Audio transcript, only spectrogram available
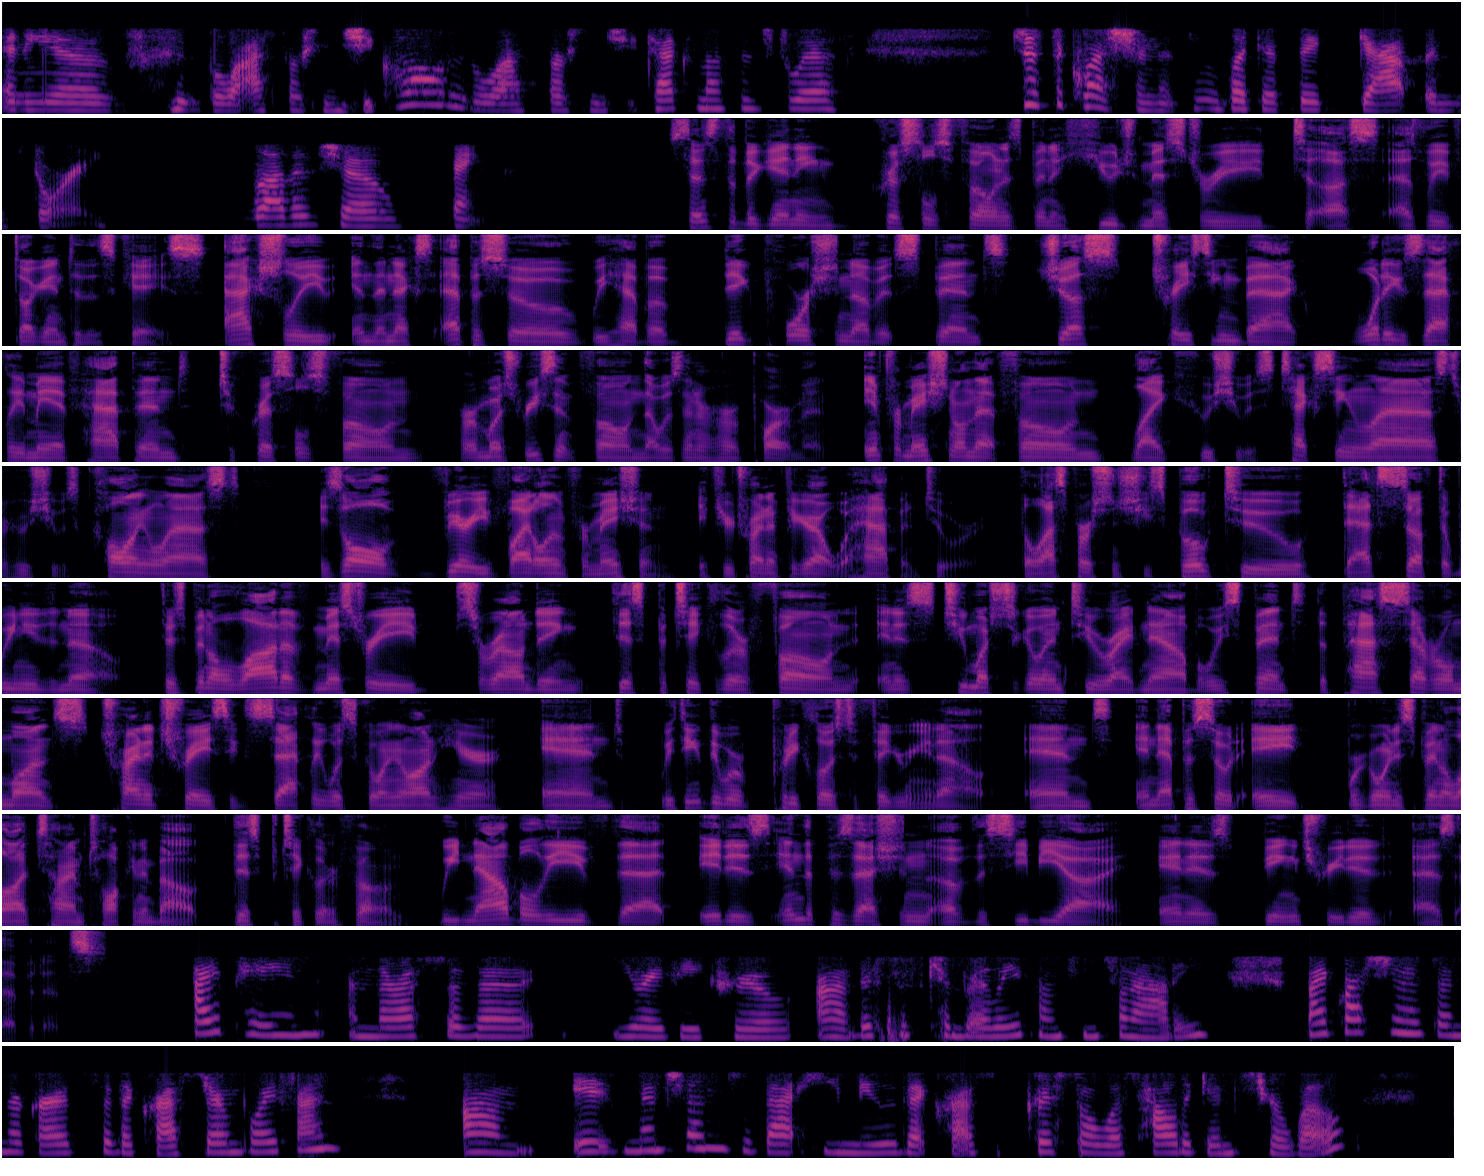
any of who the last person she called or the last person she text messaged with? Just a question. It seems like a big gap in the story. Love the show. Thanks. Since the beginning, Kristal's phone has been a huge mystery to us as we've dug into this case. Actually, in the next episode, we have a big portion of it spent just tracing back what exactly may have happened to Kristal's phone, her most recent phone that was in her apartment. Information on that phone, like who she was texting last or who she was calling last, is all very vital information if you're trying to figure out what happened to her the last person she spoke to, that's stuff that we need to know. There's been a lot of mystery surrounding this particular phone, and it's too much to go into right now. But we spent the past several months trying to trace exactly what's going on here, and we think that we're pretty close to figuring it out. And in episode eight, we're going to spend a lot of time talking about this particular phone. We now believe that it is in the possession of the CBI and is being treated as evidence. Hi, Payne, and the rest of the UAV crew. Uh, this is Kimberly from Cincinnati. My question is in regards to the Crestone boyfriend. Um, it mentioned that he knew that Kristal was held against her will,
